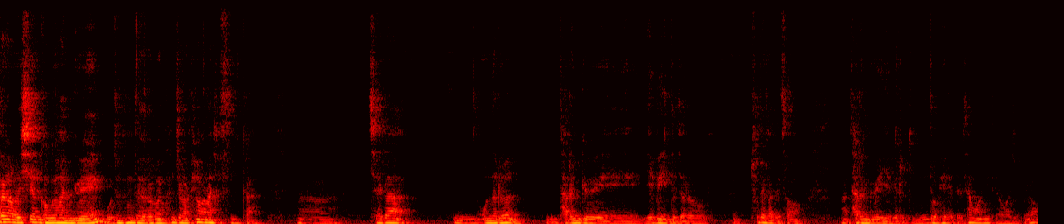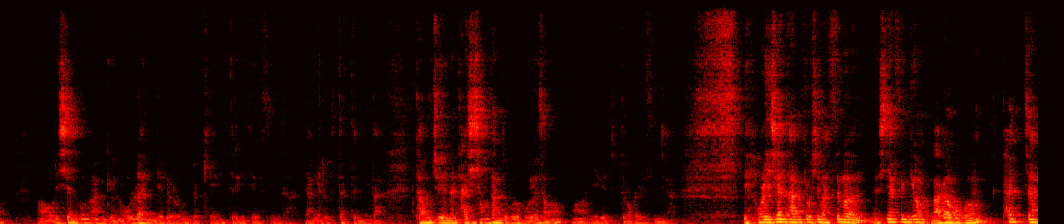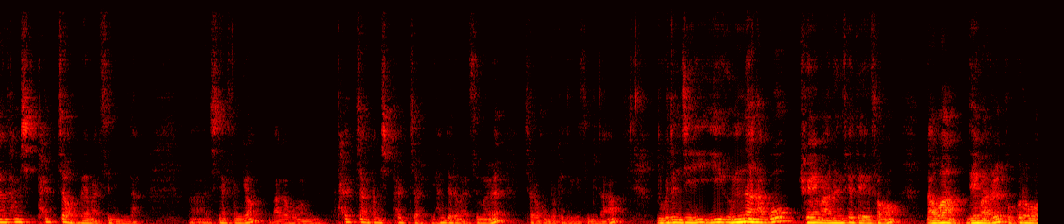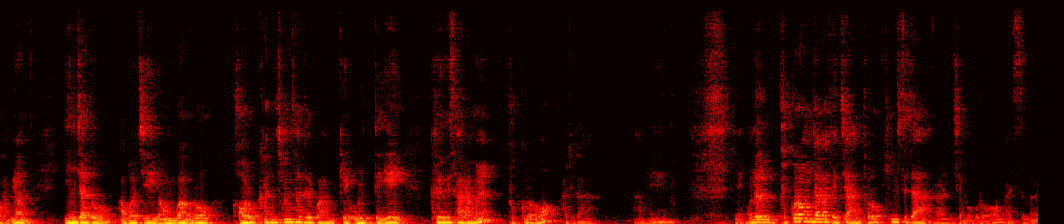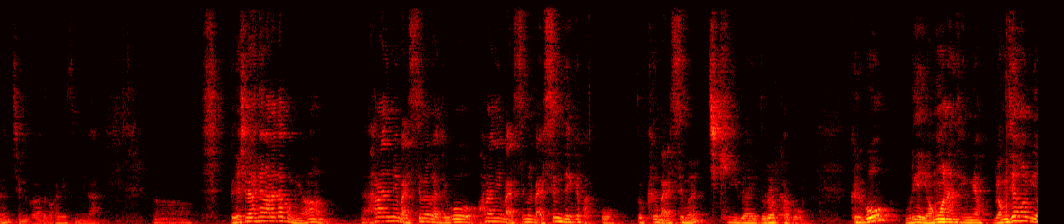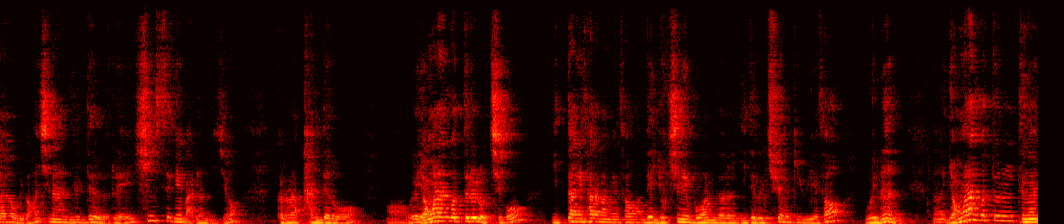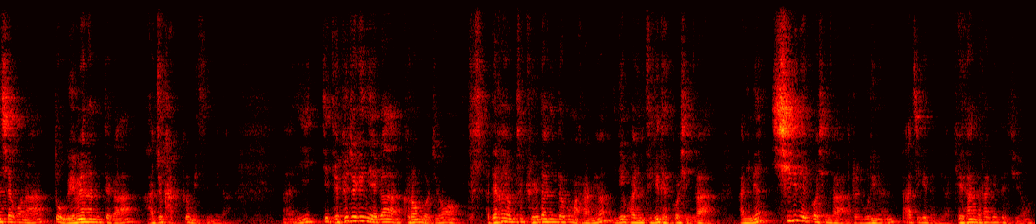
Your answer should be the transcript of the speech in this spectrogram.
사랑하는 우리 시은 건강한 교회 모든 성도 여러분 한 주간 평안하셨습니까? 어, 제가 음, 오늘은 다른 교회 예배 인도자로 초대가 돼서 아, 다른 교회 예배를 좀 인도해야 될 상황이 되어가지고요. 어, 우리 시은 건강한 교회는 온라인 예배로 이렇게 드리게 되었습니다. 양해를 부탁드립니다. 다음 주에는 다시 정상적으로 모여서 어, 예배 드리도록 하겠습니다. 예, 오늘 이 시간 다 함께 오신 말씀은 신약성경 마가복음 8장 38절의 말씀입니다. 아, 신약성경 마가복음 8장 38절 이 한 절의 말씀을 제가 봉독해 드리겠습니다. 누구든지 이 음란하고 죄 많은 세대에서 나와 내 말을 부끄러워하면 인자도 아버지의 영광으로 거룩한 천사들과 함께 올 때에 그 사람을. 예, 오늘은 부끄러운 자가 되지 않도록 힘쓰자라는 제목으로 말씀을 증거하도록 하겠습니다. 어, 우리가 신앙생활 하다 보면 하나님의 말씀을 가지고 하나님의 말씀을 말씀되게 받고 또 그 말씀을 지키기 위하여 노력하고 그리고 우리의 영원한 생명, 영생을 위하여 우리가 헌신하는 일들에 힘쓰게 마련이죠. 그러나 반대로 어, 우리가 영원한 것들을 놓치고 이 땅에 살아가면서 내 육신의 무언가를 이득을 취하기 위해서 우리는 어, 영원한 것들을 등한시하거나 또 외면하는 때가 아주 가끔 있습니다. 아, 이, 이 대표적인 예가 그런 거죠. 아, 내가 여기서 교회 다닌다고 말하면 이게 과연 득이 될 것인가 아니면 실이 될 것인가를 우리는 따지게 됩니다. 계산을 하게 되지요.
